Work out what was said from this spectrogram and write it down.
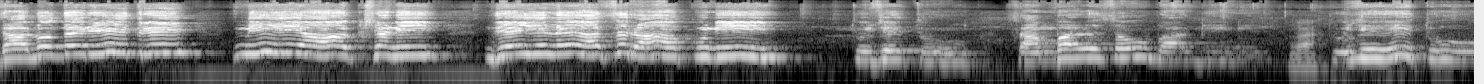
झालो दरिद्री मी या क्षणी. देईल आसरा कुणी. तुझे तू सांभाळ सौभागिनी. तुझे तू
